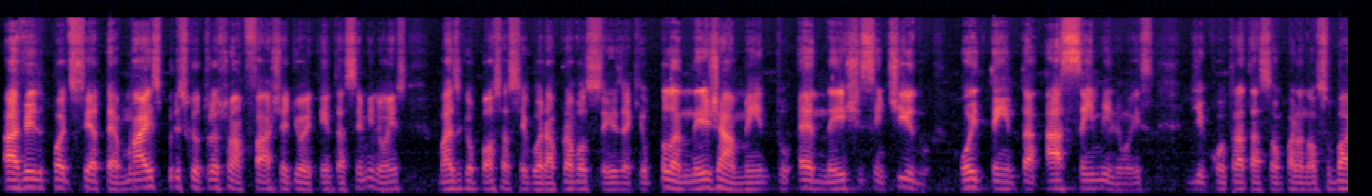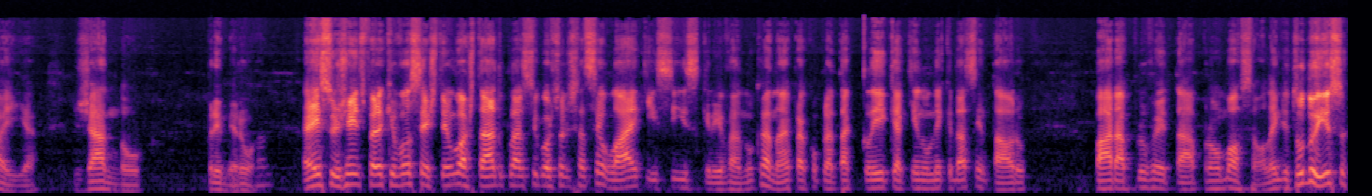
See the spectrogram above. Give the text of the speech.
às vezes pode ser até mais, por isso que eu trouxe uma faixa de 80 a 100 milhões, mas o que eu posso assegurar para vocês é que o planejamento é neste sentido: 80 a 100 milhões de contratação para nosso Bahia, já no primeiro ano. É isso, gente. Espero que vocês tenham gostado. Claro, se gostou, deixa seu like e se inscreva no canal. Para completar, clique aqui no link da Centauro para aproveitar a promoção. Além de tudo isso,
